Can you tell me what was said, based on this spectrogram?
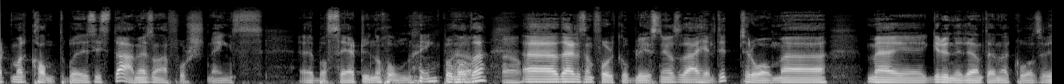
vært markante på i det siste, er mer sånn her forskningsbasert underholdning, på en Ja, måte. ja. Eh, det er liksom folkeopplysning, så det er helt i tråd med, med grunnideen til NRK osv.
